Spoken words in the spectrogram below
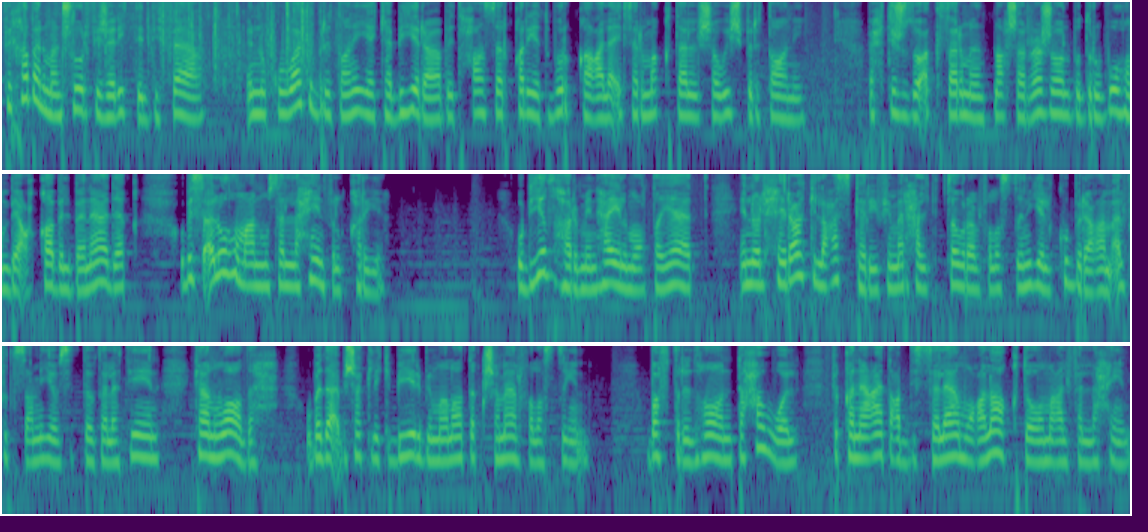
في خبر منشور في جريدة الدفاع أن قوات بريطانية كبيرة بتحاصر قرية برقة على إثر مقتل شويش بريطاني. بيحتجزوا أكثر من 12 رجل بضربوهم بأعقاب البنادق وبيسألوهم عن مسلحين في القرية. وبيظهر من هاي المعطيات أنه الحراك العسكري في مرحلة الثورة الفلسطينية الكبرى عام 1936 كان واضح وبدأ بشكل كبير بمناطق شمال فلسطين. بفترض هون تحول في قناعات عبد السلام وعلاقته مع الفلاحين.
